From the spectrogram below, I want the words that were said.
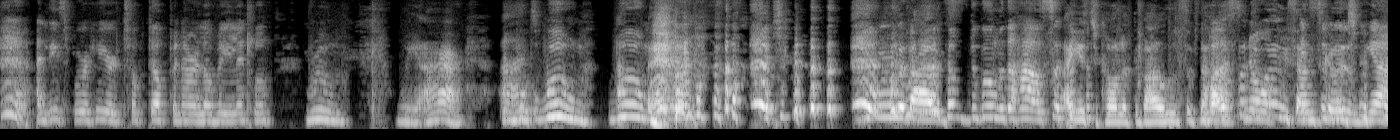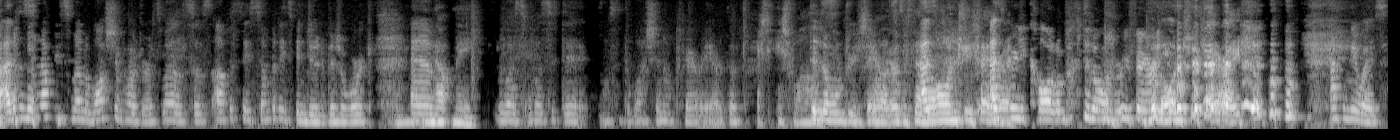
At least we're here, tucked up in our lovely little room. we are. And womb, womb, Of the house. the of the house. I used to call it the bowels of the But house, no, the sounds good. yeah, and there's a lovely smell of washing powder as well. So obviously somebody's been doing a bit of work. Um, Not me. Was was it the was it the washing up fairy or the It, it was the laundry it fairy? Was, it was the As- laundry as we call them, the laundry fairy. The fairy. laundry fairy. Anyways,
